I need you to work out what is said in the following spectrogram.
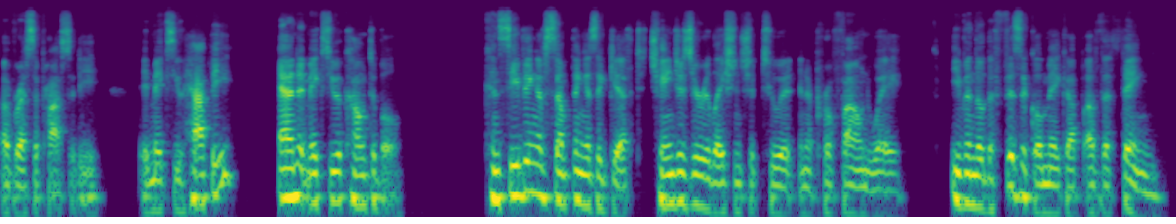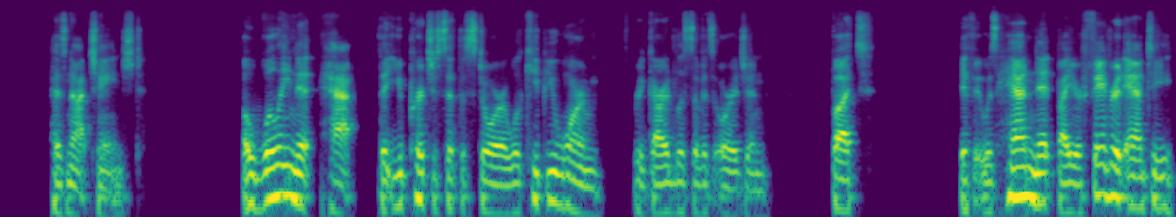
of reciprocity. It makes you happy and it makes you accountable. Conceiving of something as a gift changes your relationship to it in a profound way, even though the physical makeup of the thing has not changed. A woolly knit hat that you purchase at the store will keep you warm regardless of its origin. But if it was hand knit by your favorite auntie,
